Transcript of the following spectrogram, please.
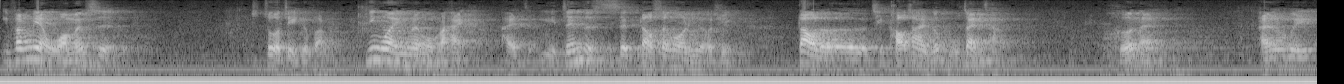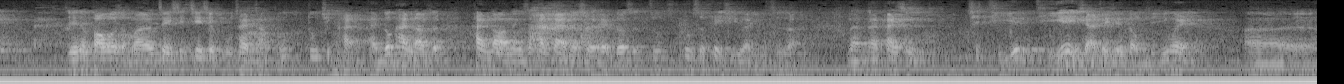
一方面我们是做这个方面，另外一方面我们还还也真的是到生活里头去，到了去考察很多古战场，河南、安徽、人家包括什么这些这些古战场都都去看，很多看到是看到那个是汉代的时候，很多是都都是废墟的遗址的。那那但是去体验体验一下这些东西，因为呃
